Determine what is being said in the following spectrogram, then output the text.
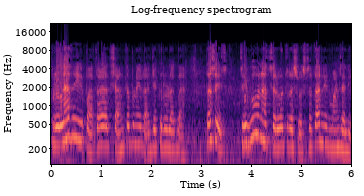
प्रल्हादही पाताळात शांतपणे राज्य करू लागला. तसेच त्रिभुवनात सर्वत्र स्वस्थता निर्माण झाली.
